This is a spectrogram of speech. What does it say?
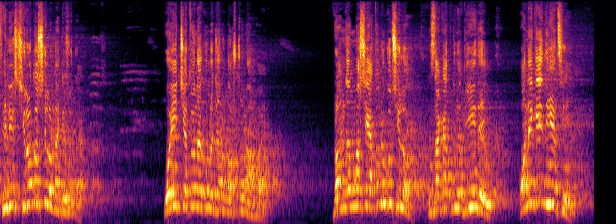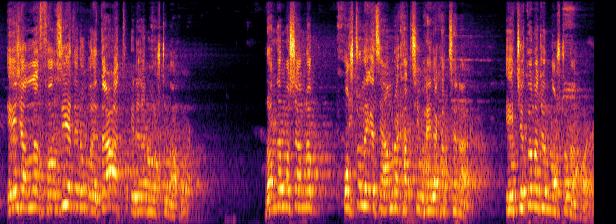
ফিলিংস ছিল তো ছিল না কিছুটা। ওই চেতনাগুলো যেন নষ্ট না হয়। রমজান মাসে এতটুকু ছিল, জাকাতগুলো দিয়ে দেই। অনেকেই দিয়েছি। এই যে আল্লাহর ফরজিয়াতের উপরে তাঁত এটা যেন নষ্ট না হয়। রমজান মাসে আমরা কষ্ট লেগেছে, আমরা খাচ্ছি, ভাইরা খাচ্ছে না। এই চেতনা যেন নষ্ট না হয়।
